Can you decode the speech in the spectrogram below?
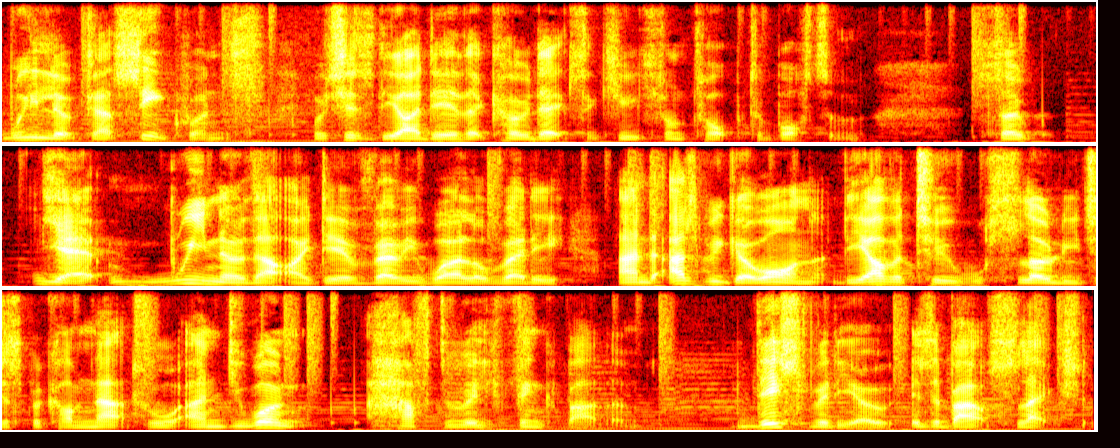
we looked at sequence, which is the idea that code executes from top to bottom. So, yeah, we know that idea very well already, and as we go on, the other two will slowly just become natural and you won't have to really think about them. This video is about selection.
